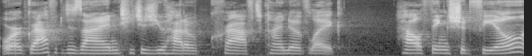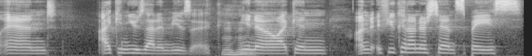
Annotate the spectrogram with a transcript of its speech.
or graphic design teaches you how to craft kind of like how things should feel and I can use that in music. Mm-hmm. You know, I can un- if you can understand space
